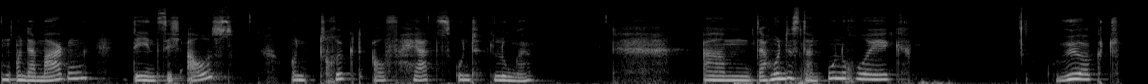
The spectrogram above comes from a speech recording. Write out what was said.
Und der Magen dehnt sich aus und drückt auf Herz und Lunge. Ähm, der Hund ist dann unruhig, wirkt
